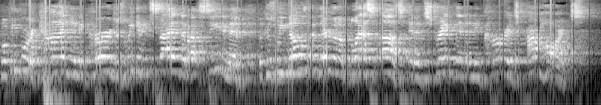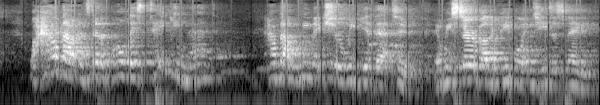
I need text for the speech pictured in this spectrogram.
when people are kind and encouragers, we get excited about seeing them because we know that they're going to bless us and strengthen and encourage our hearts. Well, how about instead of always taking that, how about we make sure we give that too and we serve other people in Jesus' name?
